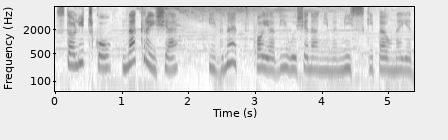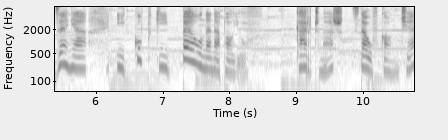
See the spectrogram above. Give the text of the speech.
Stoliczku, nakryj się! I wnet pojawiły się na nim miski pełne jedzenia i kubki pełne napojów. Karczmarz stał w kącie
